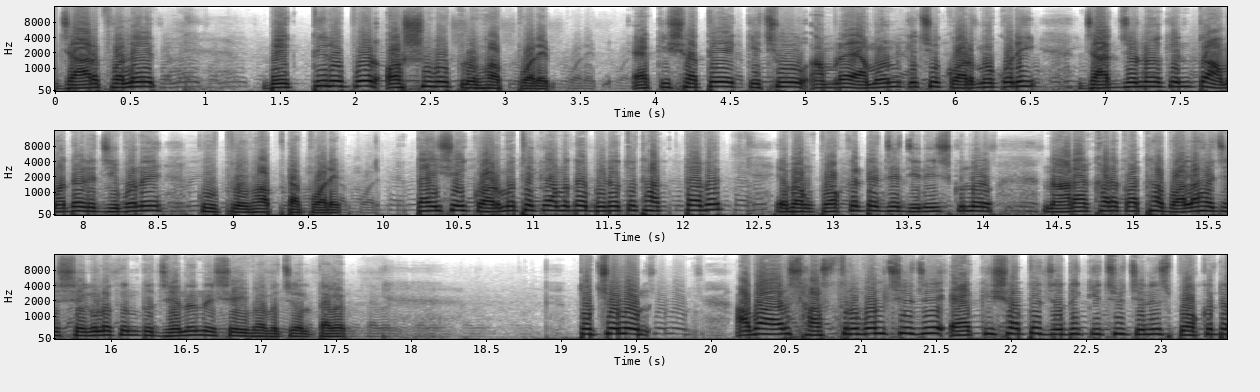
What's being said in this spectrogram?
যার ফলে ব্যক্তির উপর অশুভ প্রভাব পড়ে। একই সাথে কিছু আমরা এমন কিছু কর্ম করি, যার জন্য কিন্তু আমাদের জীবনে কুপ্রভাবটা পড়ে। তাই সেই কর্ম থেকে আমাদের বিরত থাকতে হবে এবং পকেটে যে জিনিসগুলো না রাখার কথা বলা হয়েছে সেগুলো কিন্তু জেনে নিয়ে সেইভাবে চলতে হবে। তো চলুন, আবার শাস্ত্র বলছে যে একই সাথে যদি কিছু জিনিস পকেটে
